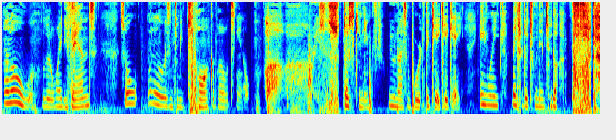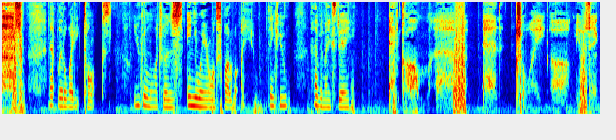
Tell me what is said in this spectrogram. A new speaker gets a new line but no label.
Hello, little Whitey fans. So, when you listen to me talk about, you know, uh, racist, just kidding. We do not support the KKK. Anyway, make sure to tune into the podcast at Little Whitey Talks. You can watch us anywhere on Spotify. Thank you. Have a nice day. And come have, enjoy uh, music.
